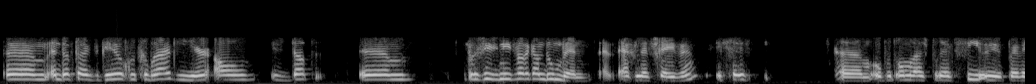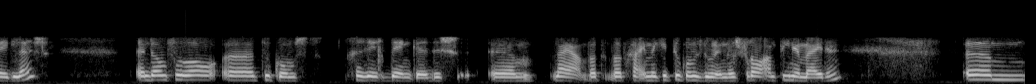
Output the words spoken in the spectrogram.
Ehm, en dat kan ik heel goed gebruiken hier. Al is dat ehm, precies niet wat ik aan het doen ben. Echt lesgeven. Ik geef ehm, op het onderwijsproject vier uur per week les. En dan vooral eh, toekomstgericht denken. Dus, ehm, nou ja, wat, wat ga je met je toekomst doen? En dat is vooral aan tienermeiden. Ehm,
